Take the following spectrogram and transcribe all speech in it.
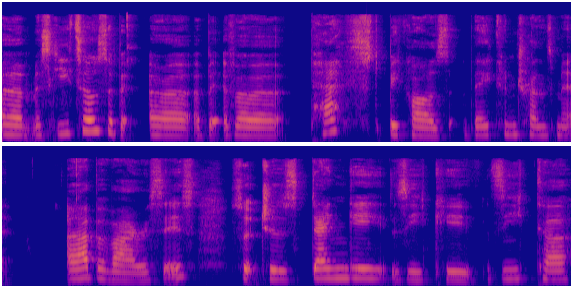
uh, mosquitoes are a bit, uh, a bit of a pest because they can transmit arboviruses such as dengue, Zika, Zika,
